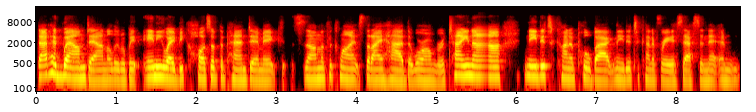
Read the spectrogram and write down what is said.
that had wound down a little bit anyway because of the pandemic. Some of the clients that I had that were on retainer needed to kind of pull back, needed to kind of reassess. And, and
